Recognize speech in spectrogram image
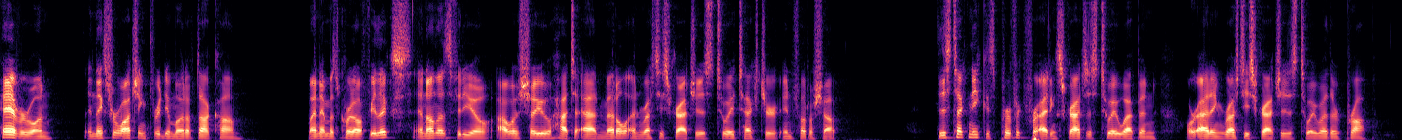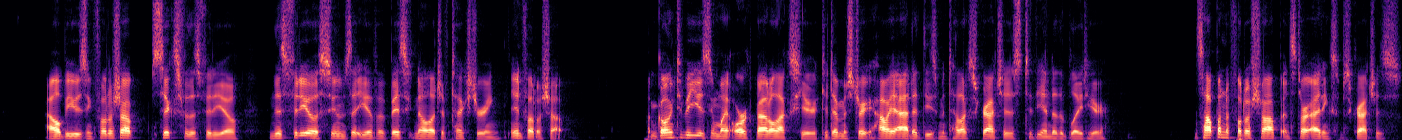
Hey everyone, and thanks for watching 3dmotive.com. My name is Cordell Felix, and on this video, I will show you how to add metal and rusty scratches to a texture in Photoshop. This technique is perfect for adding scratches to a weapon or adding rusty scratches to a weathered prop. I will be using Photoshop 6 for this video, and this video assumes that you have a basic knowledge of texturing in Photoshop. I'm going to be using my Orc Battle Axe here to demonstrate how I added these metallic scratches to the end of the blade here. Let's hop onto Photoshop and start adding some scratches.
